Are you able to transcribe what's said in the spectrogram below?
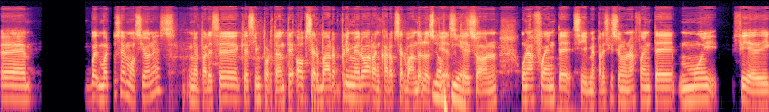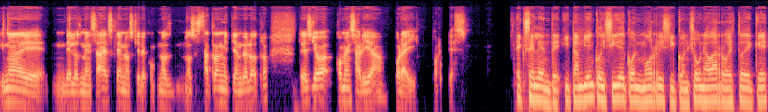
Eh, pues muchas emociones, me parece que es importante observar, primero arrancar observando los, pies, que son una fuente, sí, me parece que son una fuente muy fidedigna de, los mensajes que nos, quiere, nos, nos, está transmitiendo el otro. Entonces yo comenzaría por ahí, por pies. Excelente. Y también coincide con Morris y con Joe Navarro esto de que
